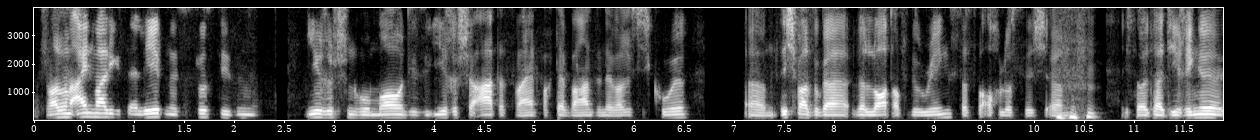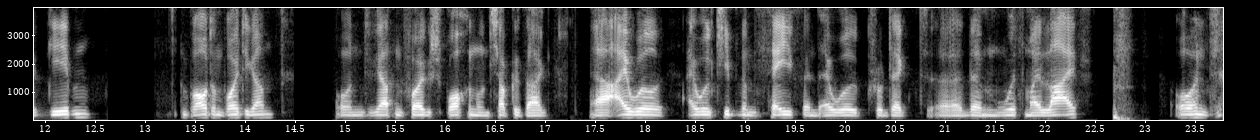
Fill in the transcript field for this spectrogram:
das war so ein einmaliges Erlebnis, plus diesen irischen Humor und diese irische Art. Das war einfach der Wahnsinn. Der war richtig cool. Ähm, ich war sogar The Lord of the Rings. Das war auch lustig. Ähm, ich sollte halt die Ringe geben, Braut und Bräutigam. Und wir hatten vorher gesprochen und ich habe gesagt, ja, I will, I will keep them safe and I will protect uh, them with my life. Und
